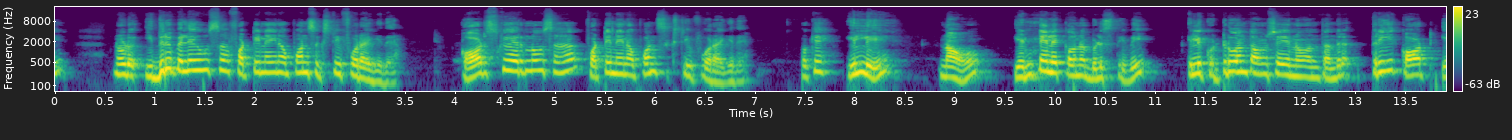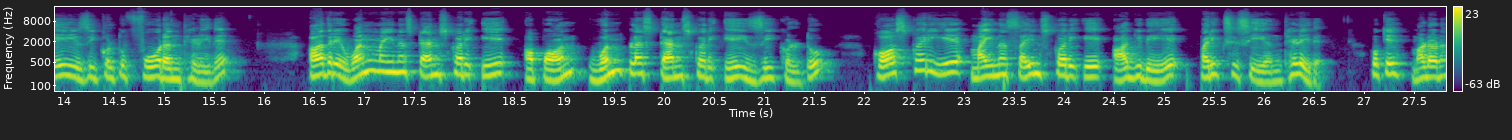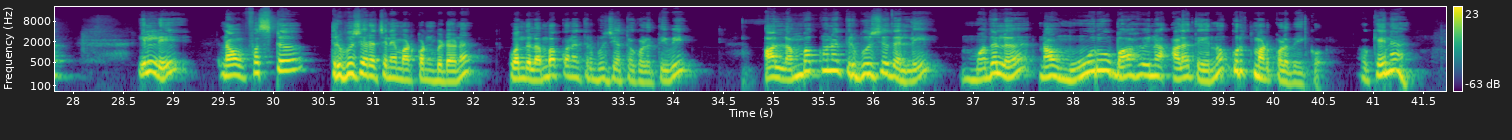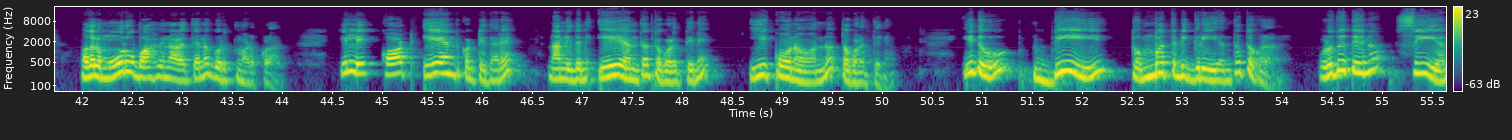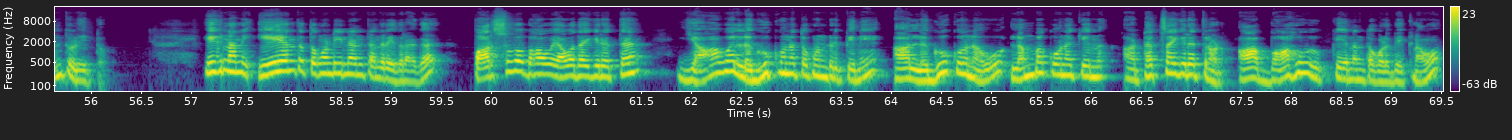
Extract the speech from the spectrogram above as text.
ನೋಡು, ಇದ್ರ ಬೆಲೆಯೂ ಸಹ forty nine upon sixty four ಆಗಿದೆ. ಕಾಡ್ ಸ್ಕ್ವೇರ್ನೂ ಸಹ forty nine upon sixty four ಆಗಿದೆ. ಓಕೆ ಇಲ್ಲಿ ನಾವು ಎಂಟನೇ ಲೆಕ್ಕವನ್ನು ಬಿಡಿಸ್ತೀವಿ. ಇಲ್ಲಿ ಕೊಟ್ಟಿರುವಂಥ ಅಂಶ ಏನು ಅಂತಂದರೆ three cot A is equal to four ಅಂತ ಹೇಳಿದೆ. ಆದರೆ one minus tan square A upon one plus tan square A is equal to cos square A minus sine square A ಆಗಿದೆಯೇ ಪರೀಕ್ಷಿಸಿ ಅಂತ ಹೇಳಿದೆ. ಓಕೆ ಮಾಡೋಣ. ಇಲ್ಲಿ ನಾವು ಫಸ್ಟ್ ತ್ರಿಭುಜ ರಚನೆ ಮಾಡ್ಕೊಂಡು ಬಿಡೋಣ. ಒಂದು ಲಂಬಕೋನ ತ್ರಿಭುಜ ತಗೊಳ್ತೀವಿ. ಆ ಲಂಬಕೋನ ತ್ರಿಭುಜದಲ್ಲಿ ಮೊದಲ ನಾವು ಮೂರು ಬಾಹುವಿನ ಅಳತೆಯನ್ನು ಗುರುತು ಮಾಡ್ಕೊಳ್ಬೇಕು. ಓಕೆನಾ? ಮೊದಲು ಮೂರು ಬಾಹುವಿನ ಅಳತೆಯನ್ನು ಗುರುತು ಮಾಡ್ಕೊಳ್ಳೋದು. ಇಲ್ಲಿ ಕಾಟ್ ಎ ಅಂತ ಕೊಟ್ಟಿದ್ದಾರೆ. ನಾನು ಇದನ್ನು ಎ ಅಂತ ತಗೊಳ್ತೀನಿ. ಈ ಕೋನವನ್ನು ತಗೊಳ್ತೀನಿ. ಇದು ಬಿ ತೊಂಬತ್ತು ಡಿಗ್ರಿ ಅಂತ ತಗೊಳ್ಳೋಣ. ಉಳಿದದ್ದೇನು? ಸಿ ಅಂತ ಉಳಿಯಿತು. ಈಗ ನಾನು ಎ ಅಂತ ತೊಗೊಂಡಿನಿ ಅಂತಂದರೆ ಇದ್ರಾಗ ಪಾರ್ಶ್ವ ಭಾವ ಯಾವುದಾಗಿರುತ್ತೆ? ಯಾವ ಲಘು ಕೋನ ತಗೊಂಡಿರ್ತೀನಿ, ಆ ಲಘು ಕೋನವು ಲಂಬ ಕೋನಕ್ಕೆ ಟಚ್ ಆಗಿರುತ್ತೆ ನೋಡಿ. ಆ ಬಾಹುಕ್ಕೆ ಏನಂತ ತಗೊಳ್ಬೇಕು ನಾವು?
